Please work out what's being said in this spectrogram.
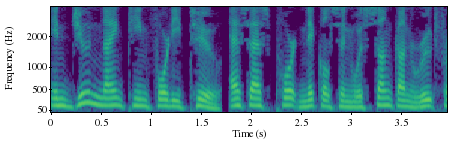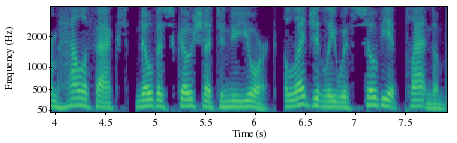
In June 1942, SS Port Nicholson was sunk en route from Halifax, Nova Scotia to New York, allegedly with Soviet platinum,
